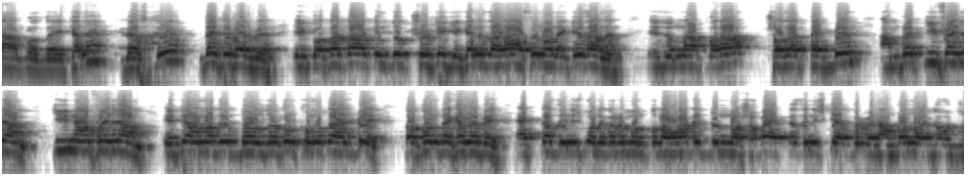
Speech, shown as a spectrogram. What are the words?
তারপর যাই এখানে ব্যস্ত যাইতে পারবেন। এই কথাটা কিন্তু সঠিক। এখানে যারা আছেন, অনেকে জানেন। এই জন্য আপনারা সজাগ থাকবেন। আমরা কি পাইলাম, কি না পাইলাম, এটা আমাদের দল যখন ক্ষমতা আসবে তখন দেখা যাবে? একটা জিনিস মনে করেন, মন্তলা ওয়ার্ডের জন্য সবাই একটা জিনিস খেয়াল করবেন আমরা নয় দশ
